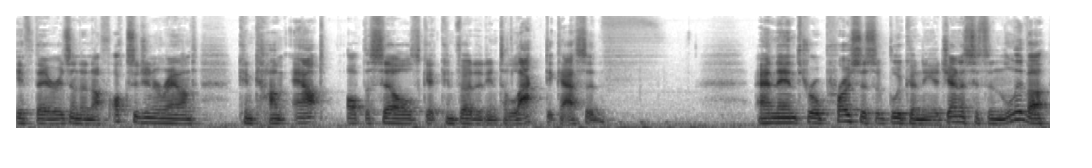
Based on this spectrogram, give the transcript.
if there isn't enough oxygen around, can come out of the cells, get converted into lactic acid, and then through a process of gluconeogenesis in the liver,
